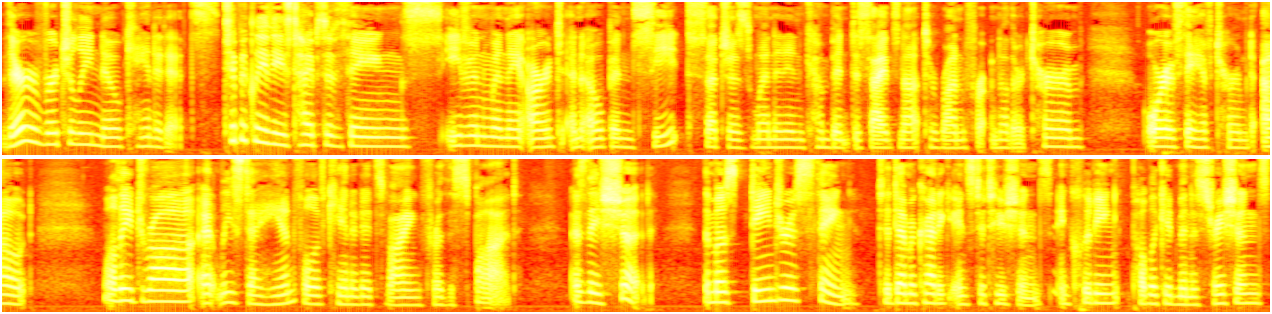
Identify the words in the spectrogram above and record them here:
There are virtually no candidates. Typically, these types of things, even when they aren't an open seat, such as when an incumbent decides not to run for another term, or if they have termed out, well, they draw at least a handful of candidates vying for the spot, as they should. The most dangerous thing to democratic institutions, including public administrations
